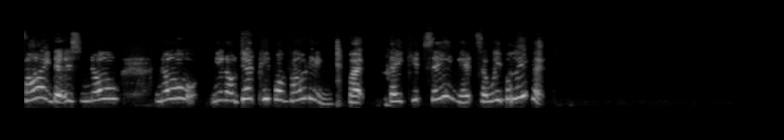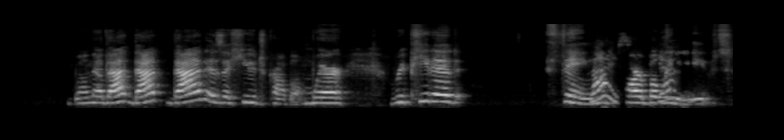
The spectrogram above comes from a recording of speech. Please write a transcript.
fine. There is no no, you know, dead people voting, but they keep saying it, so we believe it. Well, now that that that is a huge problem where repeated things lies. are believed.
